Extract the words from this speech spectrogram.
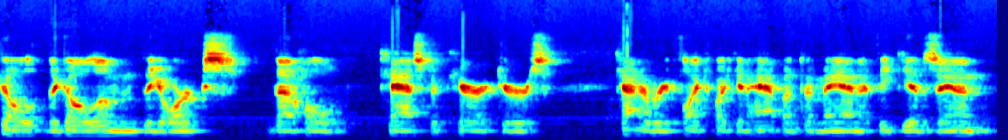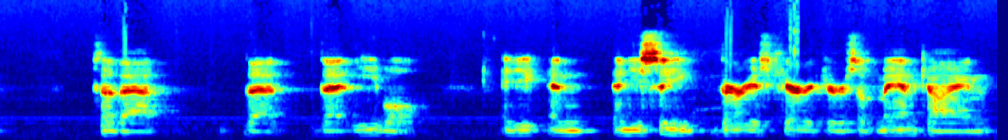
the Gollum the orcs that whole cast of characters kind of reflect what can happen to man if he gives in to that that that evil and you and and you see various characters of mankind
